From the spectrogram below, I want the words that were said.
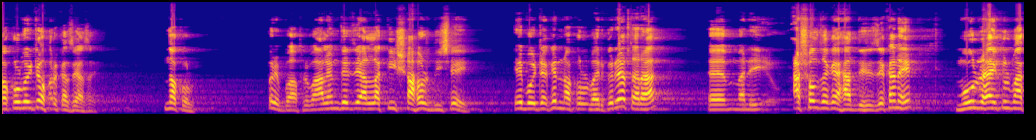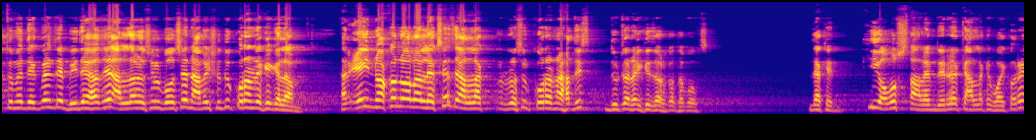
নকল বইটা ওর কাছে আছে। নকল। আরে বাপরে বাপ, আলেমদের যে আল্লাহ কি সাহস দিছে এই বইটাকে নকল বাইর করে তারা মানে আসল জায়গায় হাত দিয়েছে। যেখানে মূল রাহিকুল মাকতুমে দেখবেন যে বিদায় হজে আল্লাহ রসুল বলছেন, আমি শুধু কোরআন রেখে গেলাম। আর এই নকলওয়ালা লেখছে যে আল্লাহ রসুল কোরআন হাদিস দুটো রেখে যাওয়ার কথা বলছে। দেখেন, কি অবস্থা আলেমদের কি আল্লাহকে ভয় করে?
